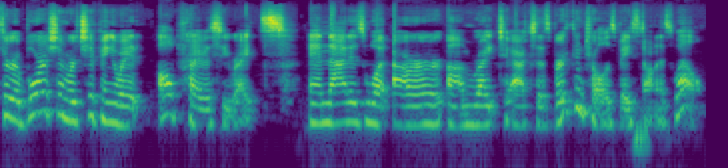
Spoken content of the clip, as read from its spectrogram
through abortion, we're chipping away at all privacy rights. And that is what our um, right to access birth control is based on as well.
